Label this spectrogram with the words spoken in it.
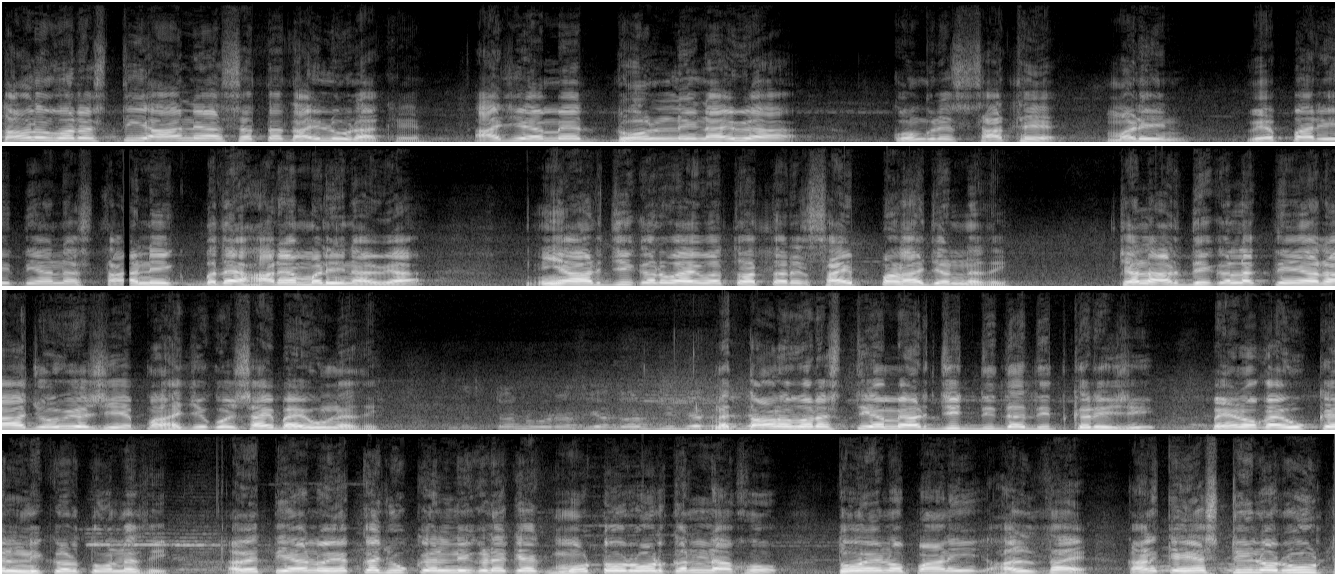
ત્રણ વર્ષથી આને આ સતત હાયલું રાખે. આજે અમે ઢોલ લઈને આવ્યા, કોંગ્રેસ સાથે મળીને વેપારી ત્યાંના સ્થાનિક બધા હારે મળીને આવ્યા. અહીંયા અરજી કરવા આવ્યા તો અત્યારે સાહેબ પણ હાજર નથી. ચાલ અડધી કલાક ત્યાં રાહ જોઈએ છીએ પણ હજી કોઈ સાહેબ આવ્યું નથી. ને ત્રણ વર્ષથી અમે અરજી જ દીધા દીધ કરી છે પણ એનો કાંઈ ઉકેલ નીકળતો નથી. હવે ત્યાંનો એક જ ઉકેલ નીકળે કે એક મોટો રોડ કરી નાખો તો એનો પાણી હલ થાય. કારણ કે એસટીનો રૂટ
